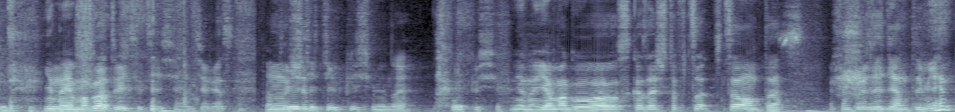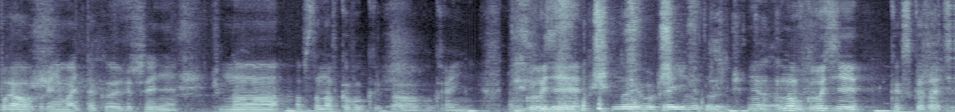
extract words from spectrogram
не, ну я могу ответить, если интересно. Ну, Ответите письменно с подписью. Не, ну я могу сказать, что в целом-то, в общем, президент имеет право принимать такое решение, но обстановка в, Укра- а, в Украине, в Грузии, Ну и в Украине тоже. ну в Грузии, как сказать,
